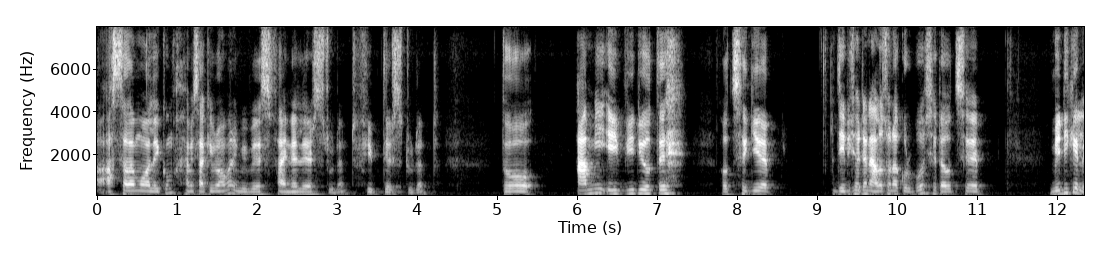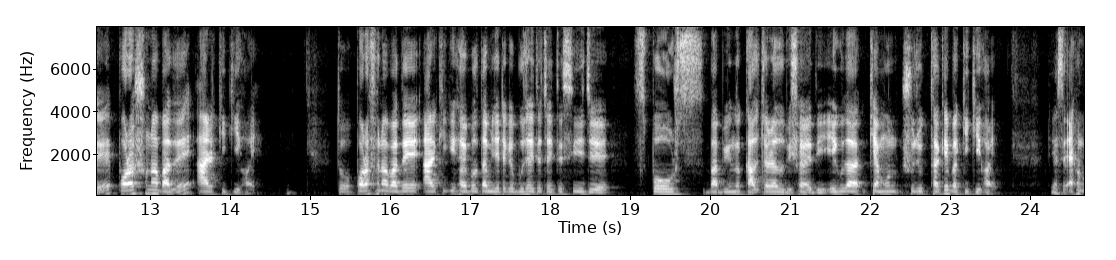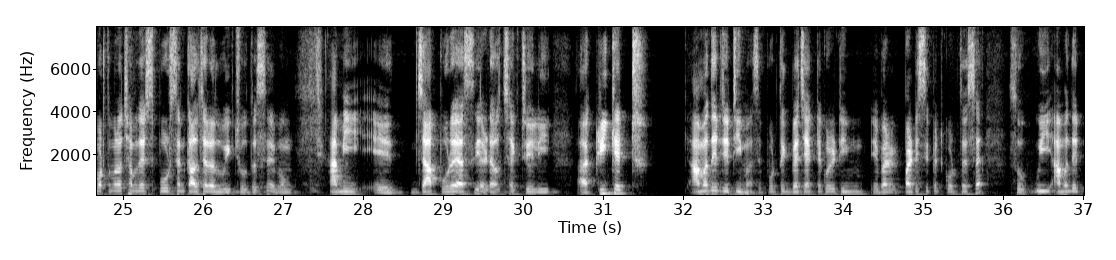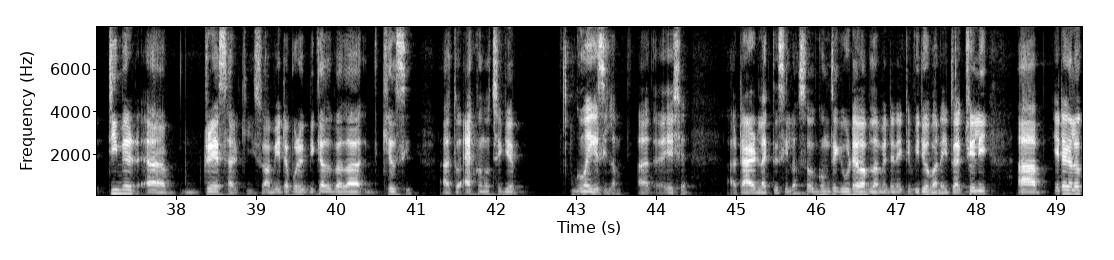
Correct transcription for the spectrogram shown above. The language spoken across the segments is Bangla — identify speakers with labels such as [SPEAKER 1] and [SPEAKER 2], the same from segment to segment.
[SPEAKER 1] আসসালামু আলাইকুম, আমি Sakib Rahman MBBS final year student fifth year student তো আমি এই ভিডিওতে হচ্ছে গিয়ে যে বিষয়টা নিয়ে আলোচনা করব সেটা হচ্ছে মেডিকেলে পড়াশোনা বাদে আর কি কি হয়। তো পড়াশোনা বাদে আর কি কি হয় বলতে আমি যেটাকে বুঝাইতে চাইতেছি যে স্পোর্টস বা বিভিন্ন কালচারাল বিষয়াদি, এগুলা কেমন সুযোগ থাকে বা কি কি হয়? ঠিক আছে, এখন বর্তমানে হচ্ছে আমাদের স্পোর্টস অ্যান্ড কালচারাল উইক চলতেছে এবং আমি যা পড়ে আছি, এটা হচ্ছে অ্যাকচুয়ালি ক্রিকেট আমাদের যে টিম আছে, প্রত্যেক ব্যাচে একটা করে টিম এবার পার্টিসিপেট করতেছে সো উই আমাদের টিমের ড্রেস আর কি সো আমি এটা পরে বিকালবেলা খেলছি তো এখন হচ্ছে গিয়ে ঘুমাই গেছিলাম এসে টায়ার্ড লাগতেছিল সো ঘুম থেকে উঠে ভাবলাম এটা নিয়ে একটা ভিডিও বানাই, তো অ্যাকচুয়ালি এটা গেল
